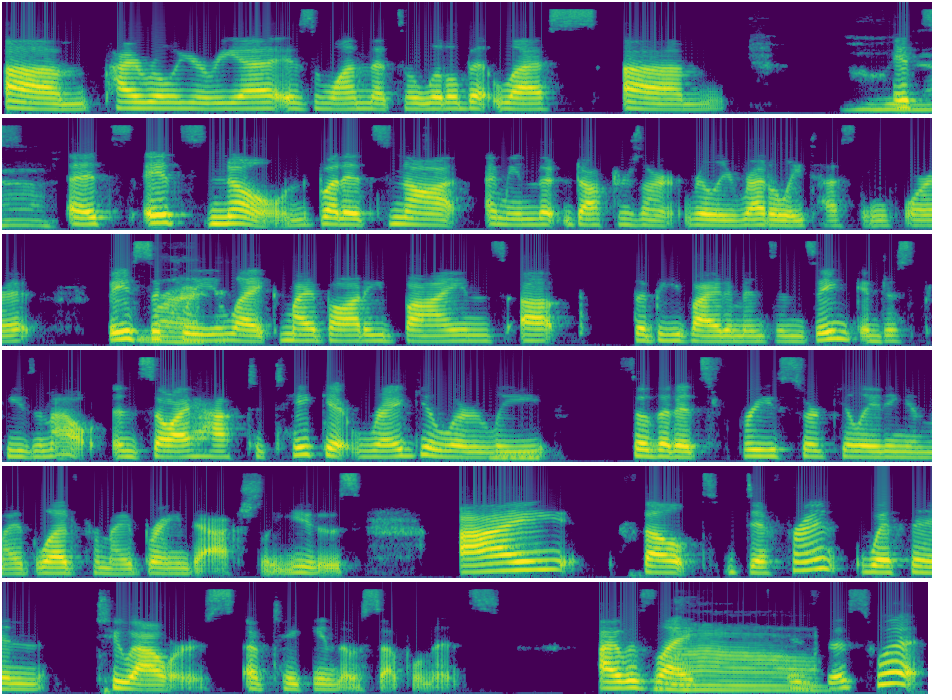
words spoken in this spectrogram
um, pyroluria is one that's a little bit less um, Oh, it's yeah. it's it's known, but it's not. I mean, the doctors aren't really readily testing for it. Basically, right. like my body binds up the B vitamins and zinc and just pees them out, and so I have to take it regularly mm. so that it's free circulating in my blood for my brain to actually use. I felt different within two hours of taking those supplements. I was like, is this what?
